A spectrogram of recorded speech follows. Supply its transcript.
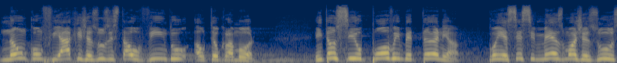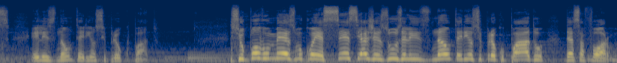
não confiar que Jesus está ouvindo ao teu clamor. Então, se o povo em Betânia conhecesse mesmo a Jesus, eles não teriam se preocupado. Se o povo mesmo conhecesse a Jesus, eles não teriam se preocupado dessa forma.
